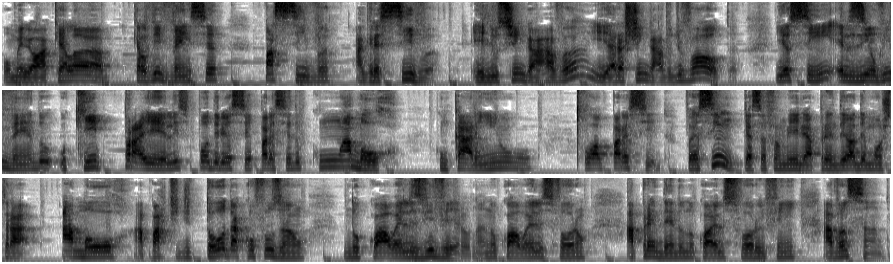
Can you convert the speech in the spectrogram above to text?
ou melhor, aquela, aquela vivência passiva, agressiva. Ele os xingava e era xingado de volta. E assim eles iam vivendo o que para eles poderia ser parecido com amor, com carinho ou algo parecido. Foi assim que essa família aprendeu a demonstrar amor a partir de toda a confusão no qual eles viveram, né? no qual eles foram aprendendo, no qual eles foram, enfim, avançando.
